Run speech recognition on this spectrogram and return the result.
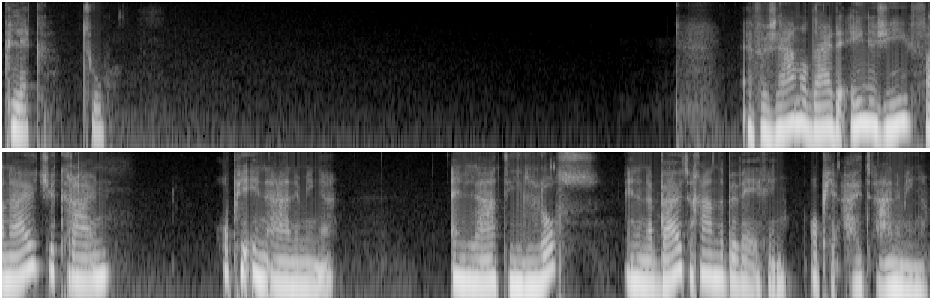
plek toe. En verzamel daar de energie vanuit je kruin op je inademingen. En laat die los in een naar buiten gaande beweging op je uitademingen.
